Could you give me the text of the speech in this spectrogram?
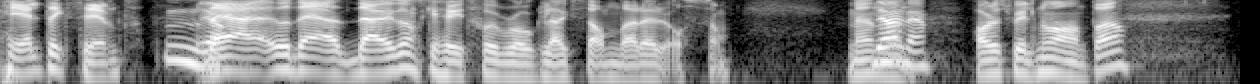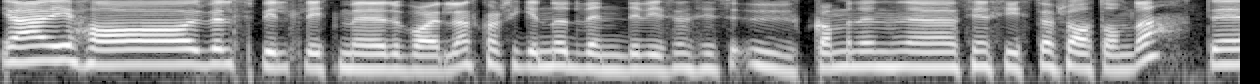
helt ekstremt. Mm. Det, er, det, er, det er jo ganske høyt for rogelike-standarder også. Men har du spilt noe annet, da? Jeg har vel spilt litt mer Wildlands, kanskje ikke nødvendigvis den siste uka, men den, eh, siden sist jeg prata om det. Det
